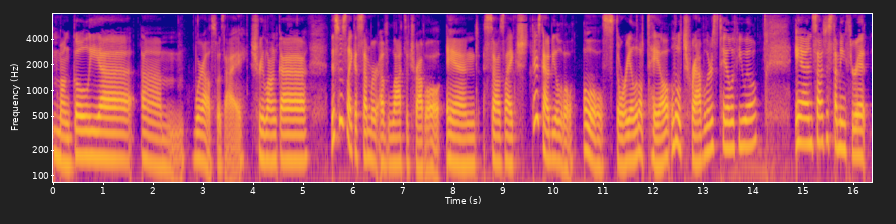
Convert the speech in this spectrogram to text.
Mongolia. Um, where else was I? Sri Lanka. This was like a summer of lots of travel, and so I was like, "There's got to be a little, a little story, a little tale, a little traveler's tale, if you will." And so I was just thumbing through it,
